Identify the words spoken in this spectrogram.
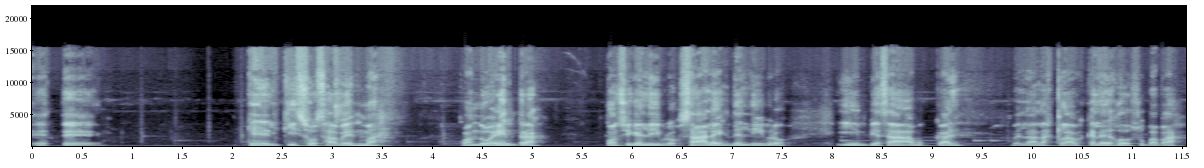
este que él quiso saber más. Cuando entra, consigue el libro, sale del libro y empieza a buscar, ¿verdad? Las claves que le dejó su papá.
